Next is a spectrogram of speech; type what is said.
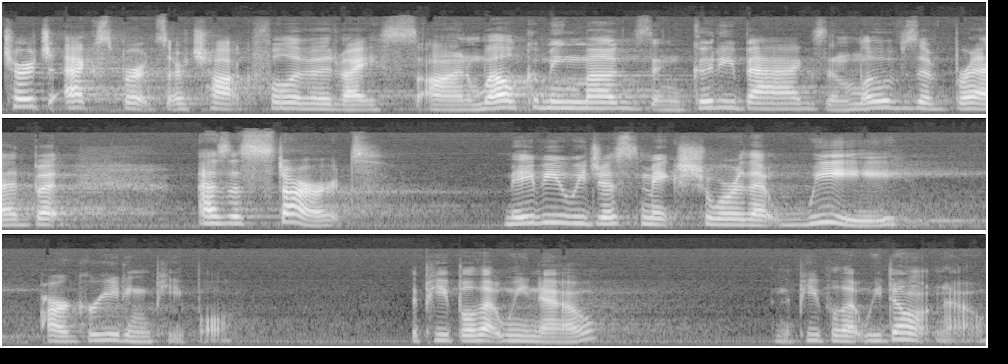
Church experts are chock full of advice on welcoming mugs and goodie bags and loaves of bread, but as a start, maybe we just make sure that we are greeting people the people that we know and the people that we don't know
